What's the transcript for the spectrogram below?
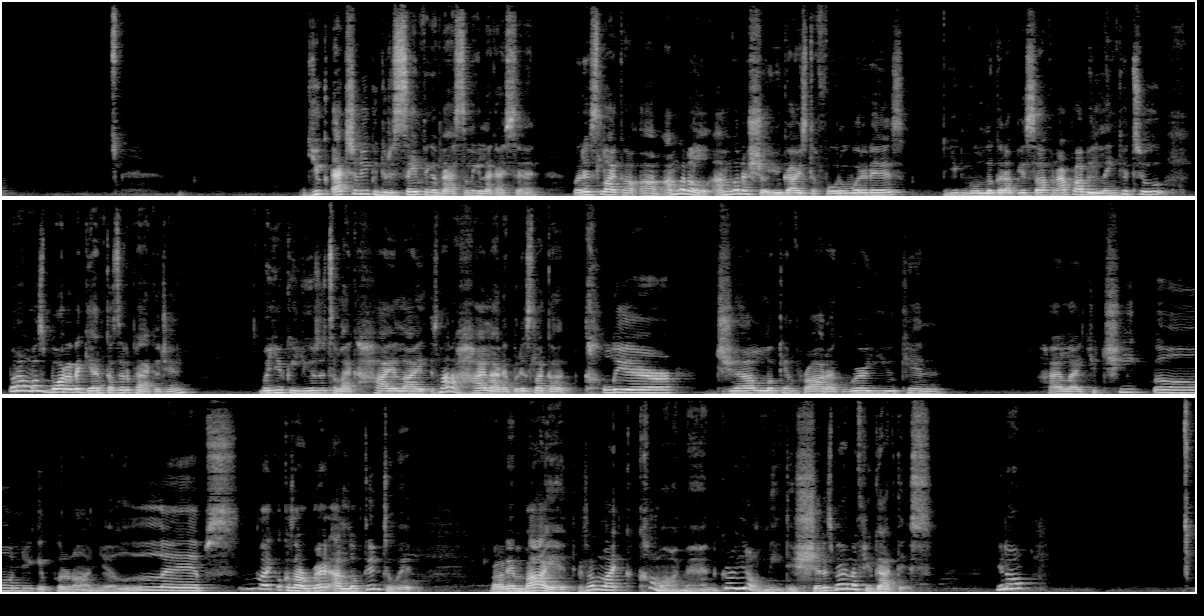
you actually you could do the same thing with Vaseline, like I said, but it's like a, um, I'm gonna I'm gonna show you guys the photo what it is. You can go look it up yourself, and I'll probably link it to. But I almost bought it again because of the packaging where you could use it to like highlight. It's not a highlighter, but it's like a clear gel looking product where you can highlight your cheekbone. You can put it on your lips. Like, because I read, I looked into it, but I didn't buy it because I'm like, come on, man. Girl, you don't need this shit. It's bad enough you got this, you know?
